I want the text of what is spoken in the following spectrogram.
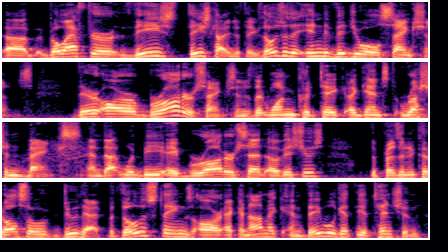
Uh, go after these these kinds of things. Those are the individual sanctions. There are broader sanctions that one could take against Russian banks, and that would be a broader set of issues. The president could also do that. But those things are economic, and they will get the attention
